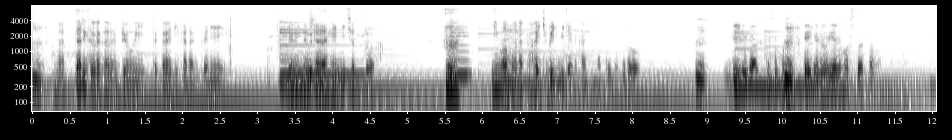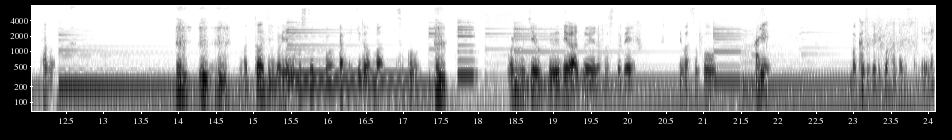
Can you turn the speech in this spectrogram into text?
うん。まあ、誰かが多分病院行った帰りかなんかに、病院の裏らへんにちょっと、うん。今もなんか廃墟ビルみたいな感じになってるんだけど、うんビルがあって、そこの1階がロイヤルホストだったの。多分、うん。うん。うん。まあ、当時ロイヤルホストだったかわかんないけど、まあそこ、うん俺の記憶ではロイヤルホストで、で、まあそこで、はいまあ家族でご飯食べてたんだよね。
